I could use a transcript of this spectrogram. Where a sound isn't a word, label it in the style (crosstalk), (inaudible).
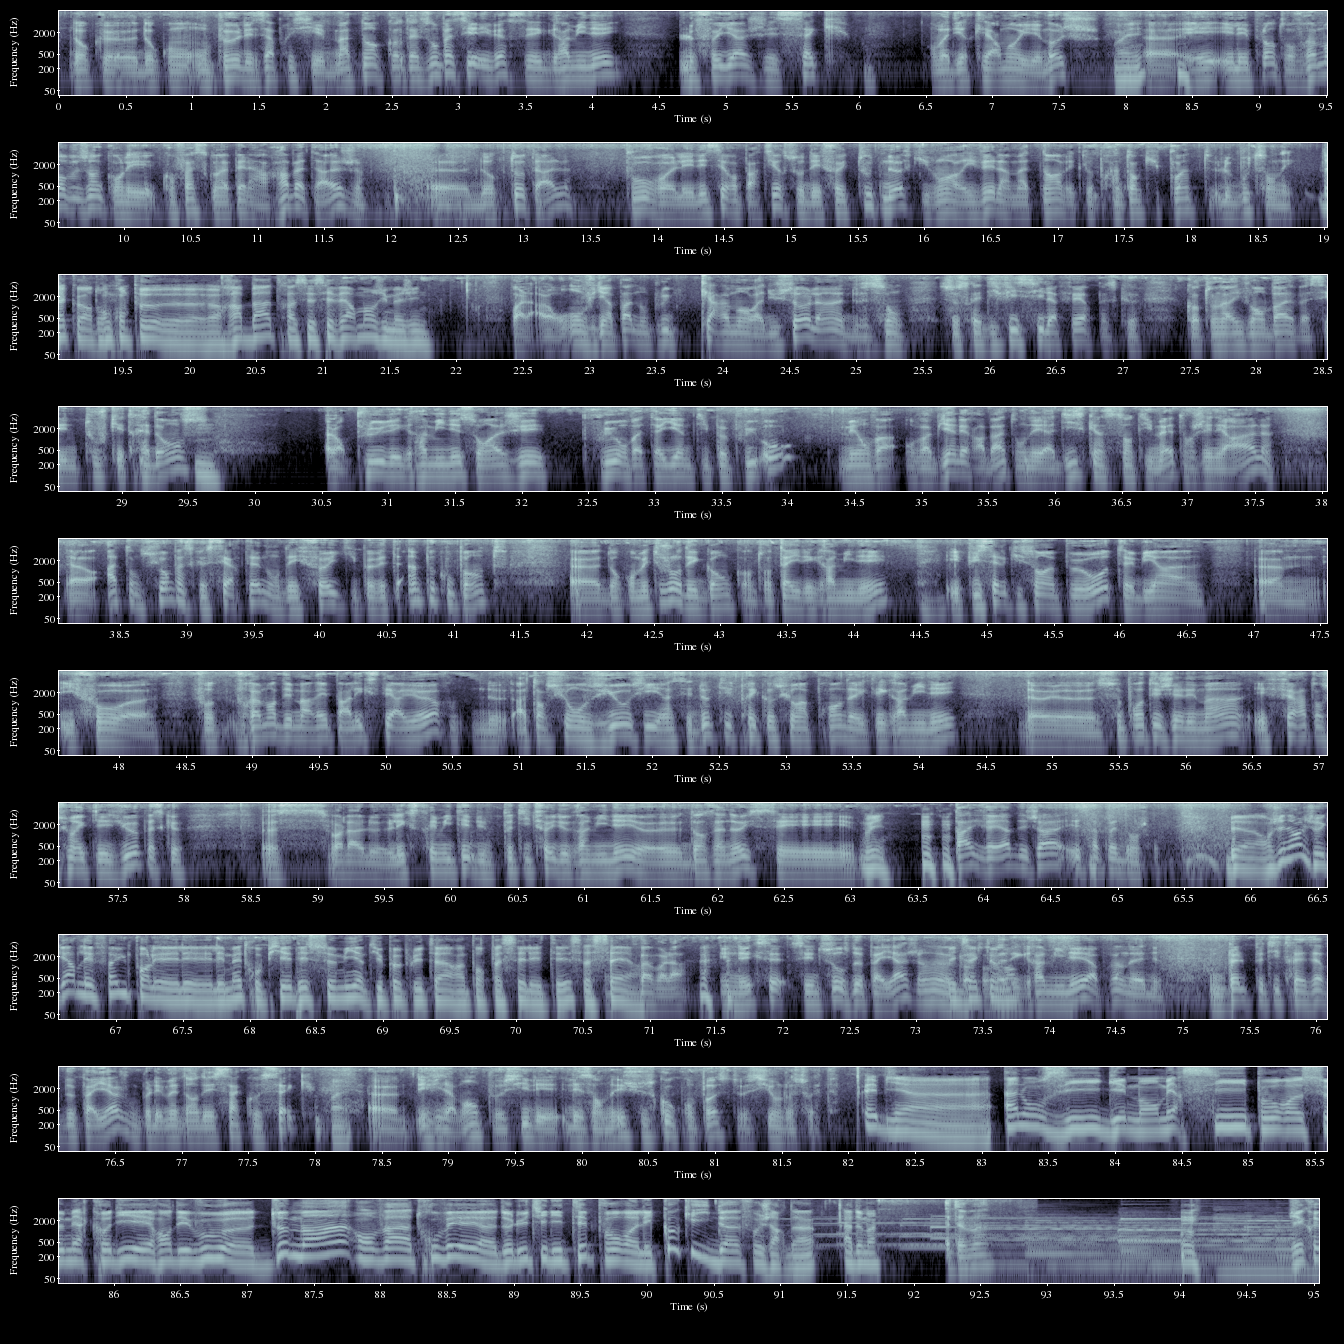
Donc, donc on, on peut les apprécier. Maintenant, quand elles ont passé l'hiver, ces graminées, le feuillage est sec. On va dire clairement, il est moche. Oui. Euh, et, et les plantes ont vraiment besoin qu'on les qu'on fasse ce qu'on appelle un rabattage, euh, donc total, pour les laisser repartir sur des feuilles toutes neuves qui vont arriver là maintenant avec le printemps qui pointe le bout de son nez. D'accord, donc on peut euh, rabattre assez sévèrement, j'imagine. Voilà. Alors on vient pas non plus carrément ras du sol. Hein. De toute façon, ce serait difficile à faire parce que quand on arrive en bas, bah, c'est une touffe qui est très dense. Mm. Alors plus les graminées sont âgées, plus on va tailler un petit peu plus haut. Mais on va, on va bien les rabattre. On est à 10-15 cm en général. Alors attention parce que certaines ont des feuilles qui peuvent être un peu coupantes. Euh, donc on met toujours des gants quand on taille les graminées. Et puis celles qui sont un peu hautes, eh bien, euh, il faut, euh, faut vraiment démarrer par l'extérieur. Attention aux yeux aussi. Hein, c'est deux petites précautions à prendre avec les graminées. Euh, se protéger les mains et faire attention avec les yeux parce que euh, voilà le- l'extrémité d'une petite feuille de graminée euh, dans un œil c'est Oui. (laughs) pas agréable déjà et ça peut être dangereux. Bien, en général, je garde les feuilles pour les, les- les mettre au pied des semis un petit peu plus tard, hein, pour passer l'été. Ça sert. Bah voilà, c'est une source de paillage. Hein. Quand on Exactement. a des graminées, après on a une, une belle petite réserve de paillage. On peut les mettre dans des sacs au sec. Ouais. Euh, évidemment, on peut aussi les, les emmener jusqu'au compost si on le souhaite. Eh bien, allons-y gaiement. Merci pour ce mercredi et rendez-vous euh, demain. On va trouver euh, de l'utilité pour les coquilles d'œufs au jardin. À demain. À demain. J'ai cru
